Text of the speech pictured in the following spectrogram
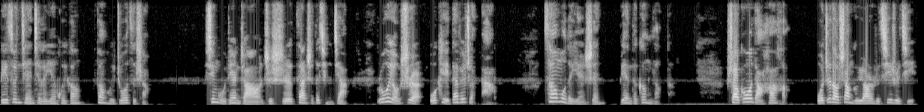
李村捡起了烟灰缸，放回桌子上。新谷店长只是暂时的请假。如果有事，我可以代为转达。仓木的眼神变得更冷了。少跟我打哈哈！我知道上个月二十七日起，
